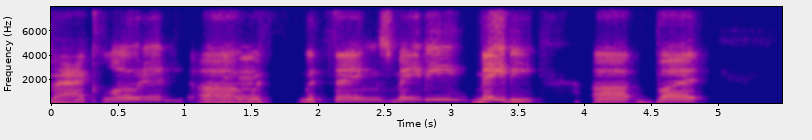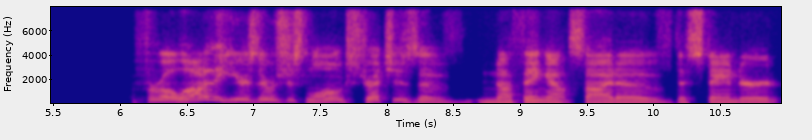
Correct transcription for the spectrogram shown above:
backloaded uh Mhm. with with things maybe maybe uh but for a lot of the years there was just long stretches of nothing outside of the standard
